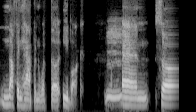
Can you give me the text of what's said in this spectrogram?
nothing happened with the ebook. mm, And so,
